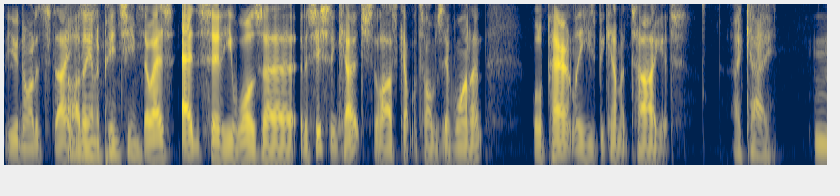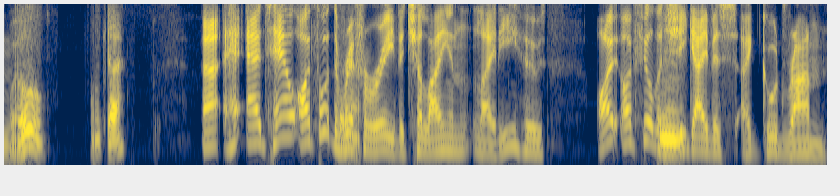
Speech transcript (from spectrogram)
the United States. Oh, they're going to pinch him. So as Ad said, he was uh, an assistant coach the last couple of times they've won it. Well, apparently he's become a target. Okay. Mm. Oh, okay. Uh, ads how I thought the Yeah. referee, the Chilean lady, who I, I feel that Mm. she gave us a good run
